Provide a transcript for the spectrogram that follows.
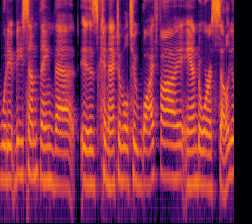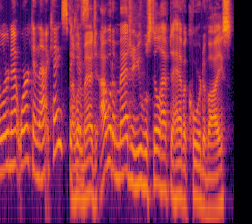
would it be something that is connectable to Wi-Fi and or a cellular network in that case? I would imagine. I would imagine you will still have to have a core device.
